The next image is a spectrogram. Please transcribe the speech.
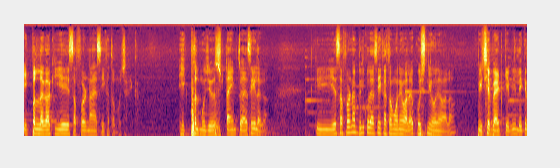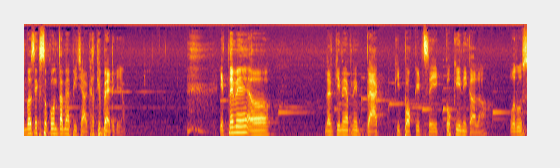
एक पल लगा कि ये सफ़र ना ऐसे ही ख़त्म हो जाएगा। एक पल मुझे उस टाइम तो ऐसे ही लगा कि ये सफ़र ना बिल्कुल ऐसे ही ख़त्म होने वाला है, कुछ नहीं होने वाला। पीछे बैठ के भी, लेकिन बस एक सुकून था मैं पीछे आकर के बैठ गया इतने में लड़की ने अपने बैग की पॉकेट से एक कुकी निकाला और उस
